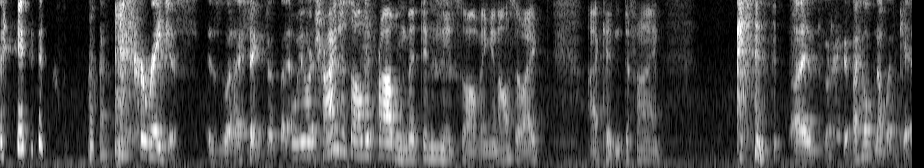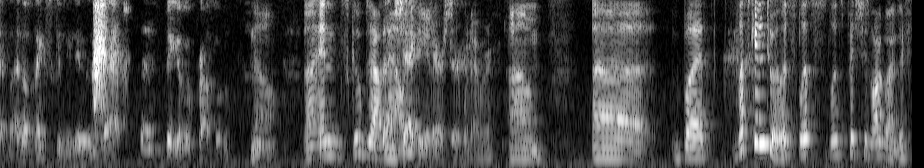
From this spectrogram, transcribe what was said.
Courageous is what I think that that. We were trying to solve a problem that didn't need solving, and also I, I couldn't define. I, I hope no one can. I don't think Scooby Doo is that big of a problem. No. Uh, and Scoob's out now in Shaggy theaters character. or whatever. Um, uh, but let's get into it. Let's let's let's pitch these log lines. If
